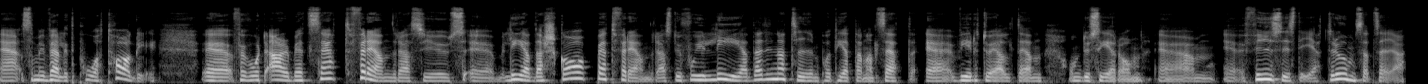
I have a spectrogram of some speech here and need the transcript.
eh, som är väldigt påtaglig. Eh, för vårt arbetssätt förändras ju, eh, ledarskapet förändras, du får ju leda dina team på ett helt annat sätt eh, virtuellt än om du ser dem eh, eh fysiskt i ett rum så att säga.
